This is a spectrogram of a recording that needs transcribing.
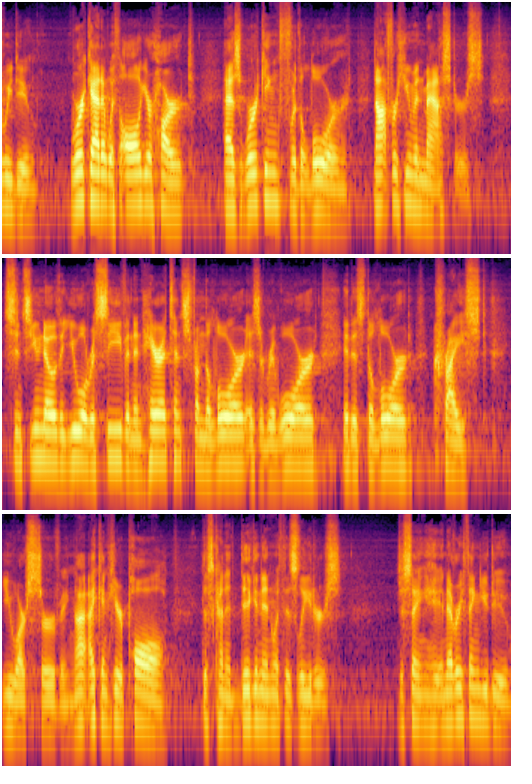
we do, work at it with all your heart as working for the Lord, not for human masters since you know that you will receive an inheritance from the Lord as a reward. It is the Lord Christ you are serving. I, I can hear Paul just kind of digging in with his leaders, just saying, hey, in everything you do,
